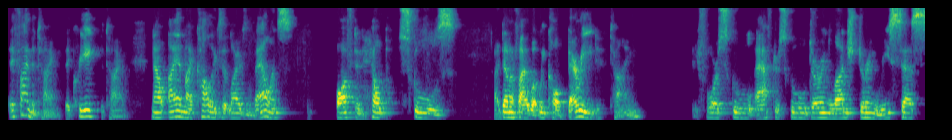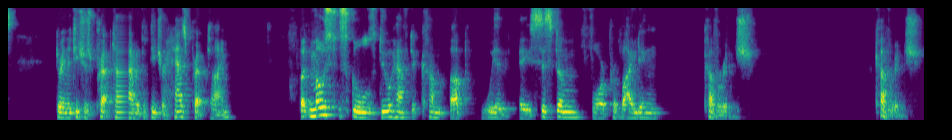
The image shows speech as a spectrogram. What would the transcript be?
they find the time, they create the time. Now, I and my colleagues at Lives in Balance often help schools identify what we call buried time before school, after school, during lunch, during recess, during the teacher's prep time if the teacher has prep time. But most schools do have to come up with a system for providing coverage. Coverage.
